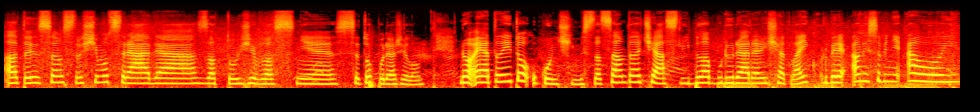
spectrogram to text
Ale teď jsem strašně moc ráda za to, že vlastně se to podařilo. No a já tady to ukončím. Snad se vám ta část líbila, budu ráda, když like, odběre a ahoj!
